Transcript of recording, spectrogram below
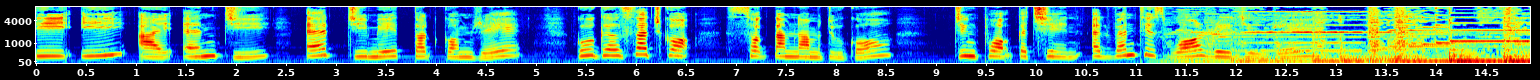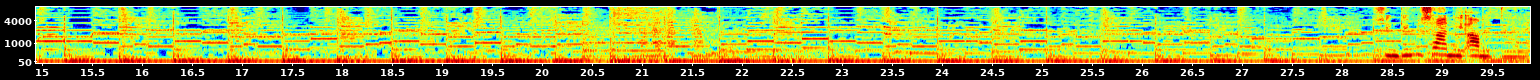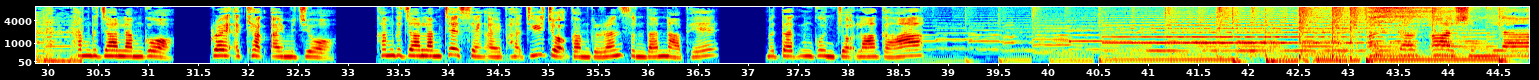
d e i n g at gmail.com re google search ko soktam namatu ko jingpo kachin advantage world radio re shingim shani กจาลัมโกไกรอคักไอมจ่อคำกจาลัมเทเซงไอผาจีจ่อคำกรันสุนดานนาเพมตัดงุนจ่อลากาอัสักอาชิมลา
